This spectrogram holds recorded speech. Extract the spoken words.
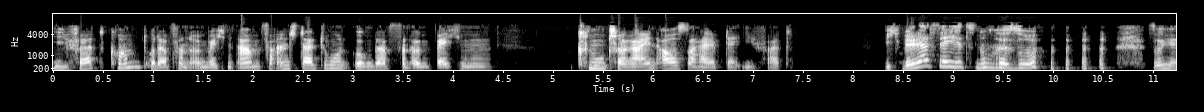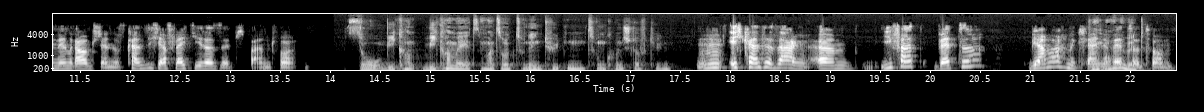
IFAD kommt oder von irgendwelchen Armveranstaltungen oder von irgendwelchen Knutschereien außerhalb der IFAD? Ich will das ja jetzt nur mal so, so hier in den Raum stellen. Das kann sich ja vielleicht jeder selbst beantworten. So, wie, komm, wie kommen wir jetzt nochmal zurück zu den Tüten, zum Kunststofftüten? Hm, ich kann es ja sagen. Ähm, IFAD, Wette. Wir haben auch eine kleine Wette, Wette, Tom.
